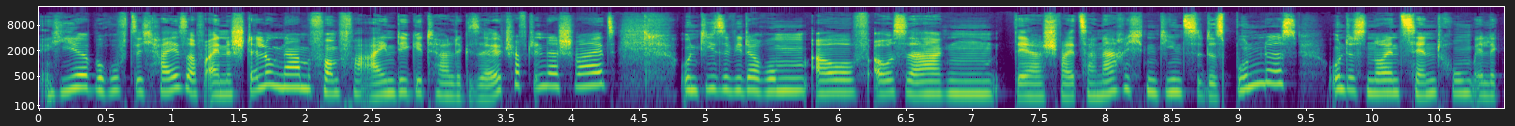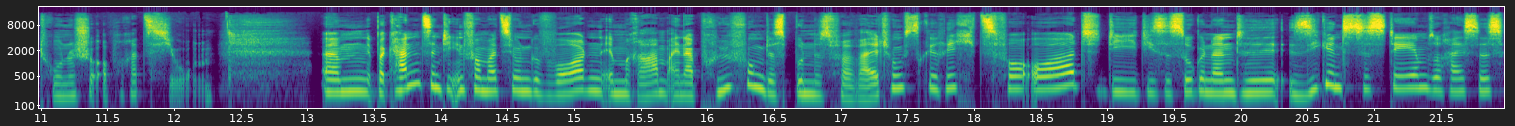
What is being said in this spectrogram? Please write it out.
hier beruft sich Heise auf eine Stellungnahme vom Verein Digitale Gesellschaft in der Schweiz und diese wiederum auf Aussagen der Schweizer Nachrichtendienste des Bundes und des neuen Zentrum Elektronische Operation. Ähm, bekannt sind die Informationen geworden im Rahmen einer Prüfung des Bundesverwaltungsgerichts vor Ort, die dieses sogenannte Siegenssystem, so heißt es,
